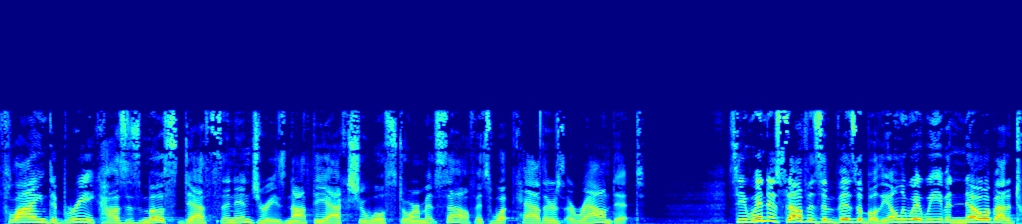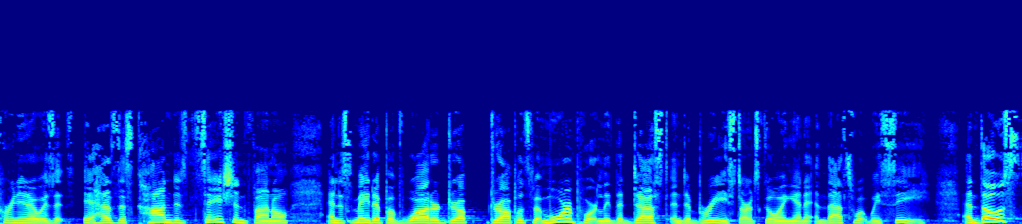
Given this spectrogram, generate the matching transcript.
Flying debris causes most deaths and injuries, not the actual storm itself. It's what gathers around it. See, wind itself is invisible. The only way we even know about a tornado is it, it has this condensation funnel and it's made up of water drop, droplets, but more importantly, the dust and debris starts going in it, and that's what we see. And those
